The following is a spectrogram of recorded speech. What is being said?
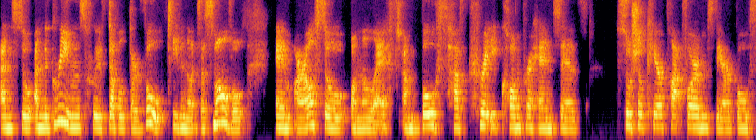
And so, and the Greens, who've doubled their vote, even though it's a small vote, um, are also on the left, and both have pretty comprehensive social care platforms. They are both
